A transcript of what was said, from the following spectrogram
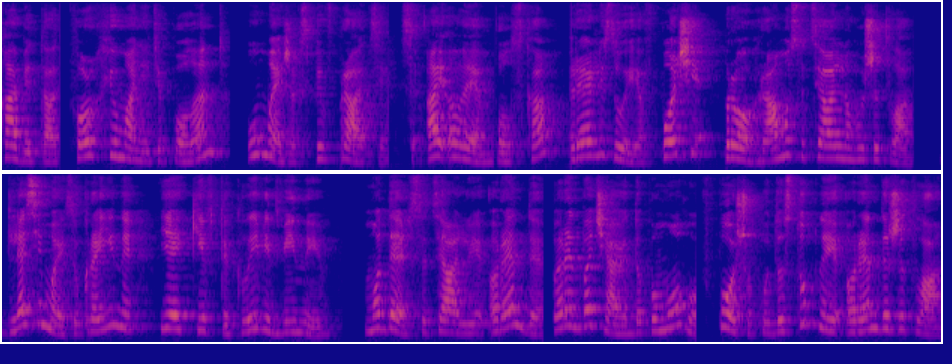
Habitat for Humanity Poland у межах співпраці з IOM Polska реалізує в Польщі програму соціального житла для сімей з України, які втекли від війни. Модель соціальної оренди передбачає допомогу в пошуку доступної оренди житла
